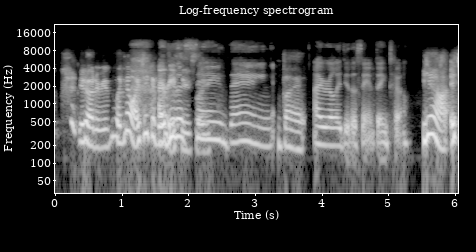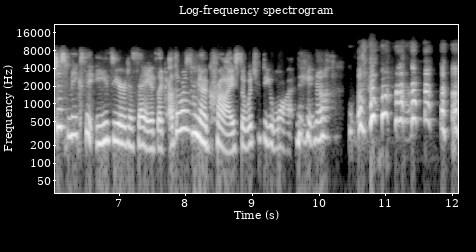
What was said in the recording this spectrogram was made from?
you know what I mean? Like, no, I take it very I do the seriously. Same thing, but I really do the same thing too. Yeah, it just makes it easier to say. It's like otherwise I'm gonna cry. So which do you want? You know.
